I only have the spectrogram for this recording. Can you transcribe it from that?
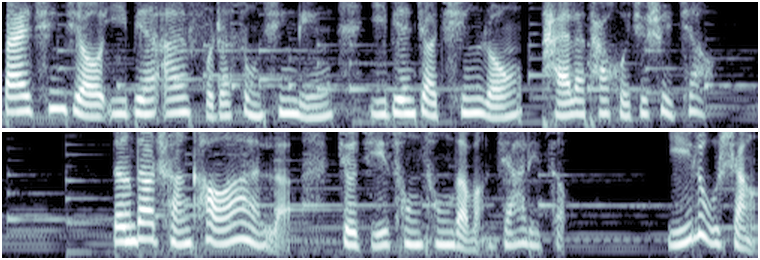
白清九一边安抚着宋清灵，一边叫青荣抬了他回去睡觉。等到船靠岸了，就急匆匆的往家里走，一路上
